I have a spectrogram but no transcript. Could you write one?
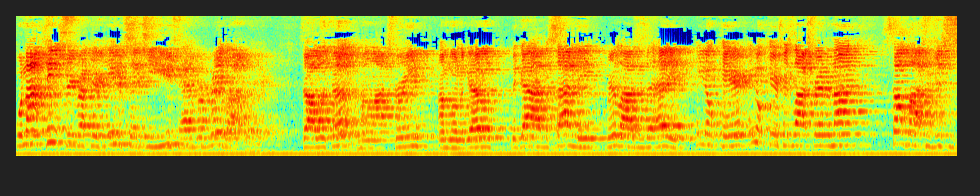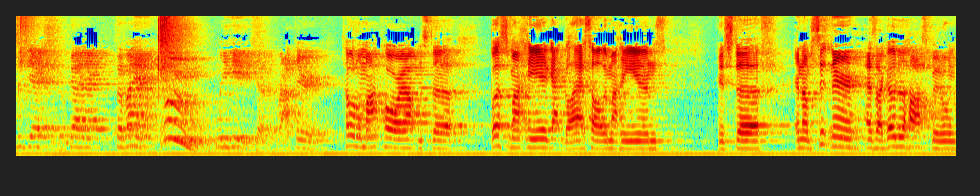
Well, 19th Street right there at the intersection, you used to have a red light there. So I look up, my light screen, I'm going to go. The guy beside me realizes that, hey, he don't care. He don't care if his light's red or not. Stop lights are just a suggestion, okay? So bam, boom, we hit each other right there. Total my car out and stuff. Bust my head, got glass all in my hands and stuff. And I'm sitting there as I go to the hospital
